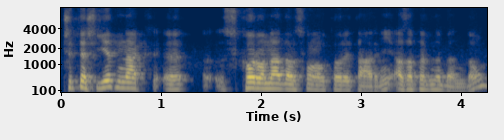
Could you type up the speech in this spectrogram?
czy też jednak, e, skoro nadal są autorytarni, a zapewne będą,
